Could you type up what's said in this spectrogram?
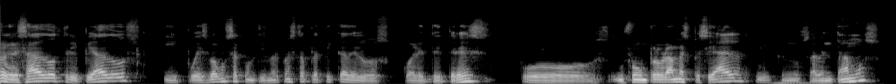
regresado tripeados y pues vamos a continuar con esta plática de los 43. Pues fue un programa especial que nos aventamos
